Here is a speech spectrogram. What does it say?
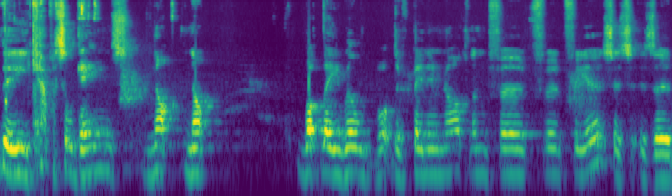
the capital gains not not what they will what they've been in Auckland for, for, for years? Is is there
